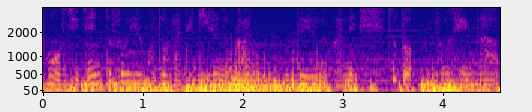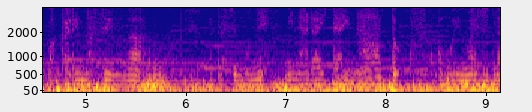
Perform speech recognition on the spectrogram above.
もう自然とそういうことができるのかというのがねちょっとその辺が分かりませんが私もね見習いたいなと思いました、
